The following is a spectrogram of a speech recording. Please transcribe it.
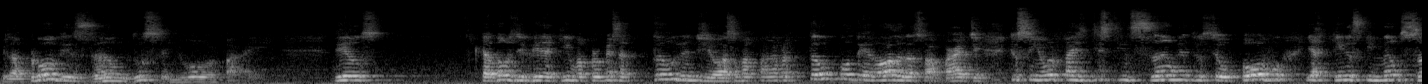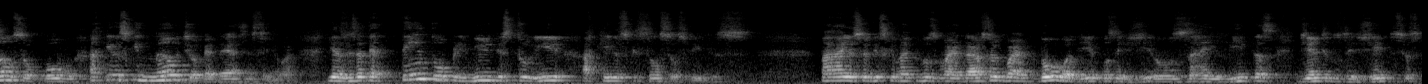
pela provisão do Senhor, Pai. Deus, acabamos de ver aqui uma promessa tão grandiosa, uma palavra tão poderosa da sua parte, que o Senhor faz distinção entre o seu povo e aqueles que não são seu povo, aqueles que não te obedecem, Senhor. E às vezes até tentam oprimir e destruir aqueles que são seus filhos. Pai, o Senhor disse que vai nos guardar. O Senhor guardou ali os, os israelitas diante dos egípcios.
